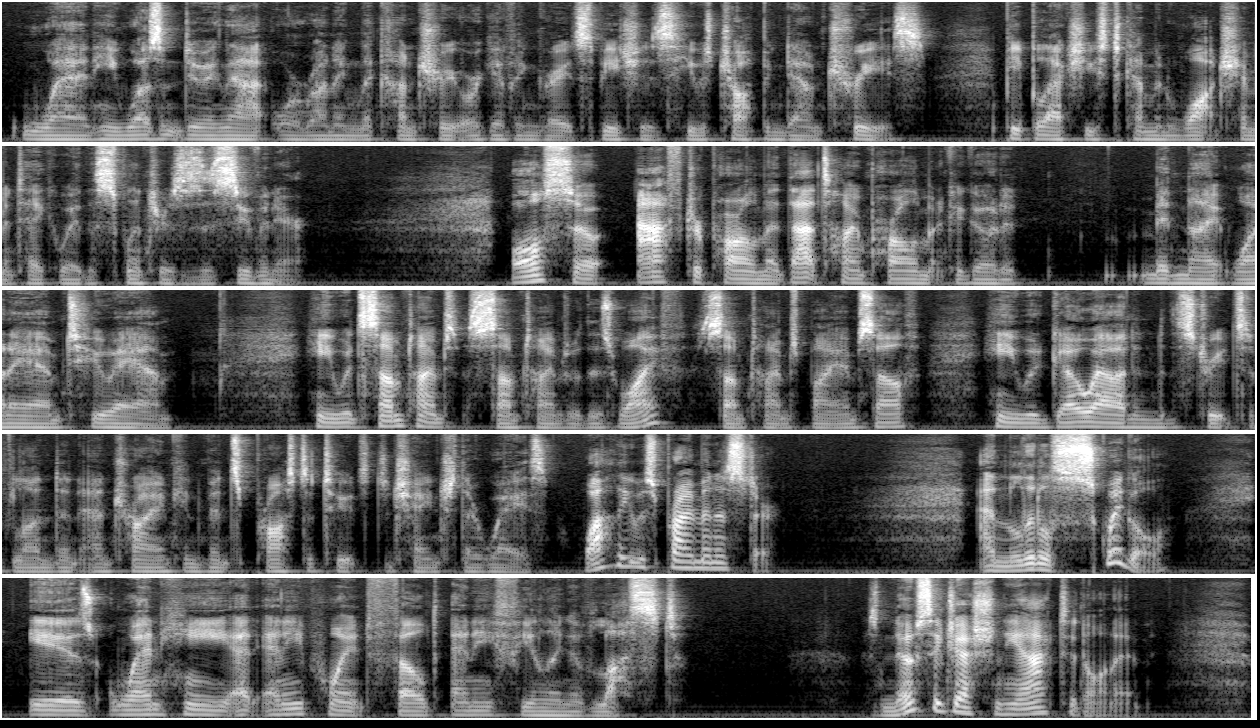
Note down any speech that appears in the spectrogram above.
When he wasn't doing that or running the country or giving great speeches, he was chopping down trees. People actually used to come and watch him and take away the splinters as a souvenir. Also, after Parliament, that time Parliament could go to midnight, 1 a.m., 2 a.m. He would sometimes, sometimes with his wife, sometimes by himself, he would go out into the streets of London and try and convince prostitutes to change their ways while he was Prime Minister. And little squiggle is when he at any point felt any feeling of lust. There's no suggestion he acted on it,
